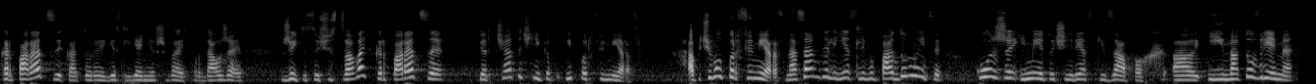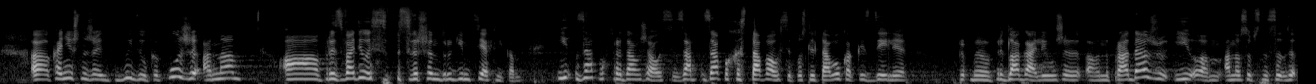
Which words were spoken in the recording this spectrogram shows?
корпорации, которая, если я не ошибаюсь, продолжает жить и существовать, корпорация перчаточников и парфюмеров – а почему парфюмеров? На самом деле, если вы подумаете, кожа имеет очень резкий запах. А, и на то время, а, конечно же, выделка кожи, она а, производилась по совершенно другим техникам. И запах продолжался, запах оставался после того, как изделие э, предлагали уже на продажу, и оно, собственно,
